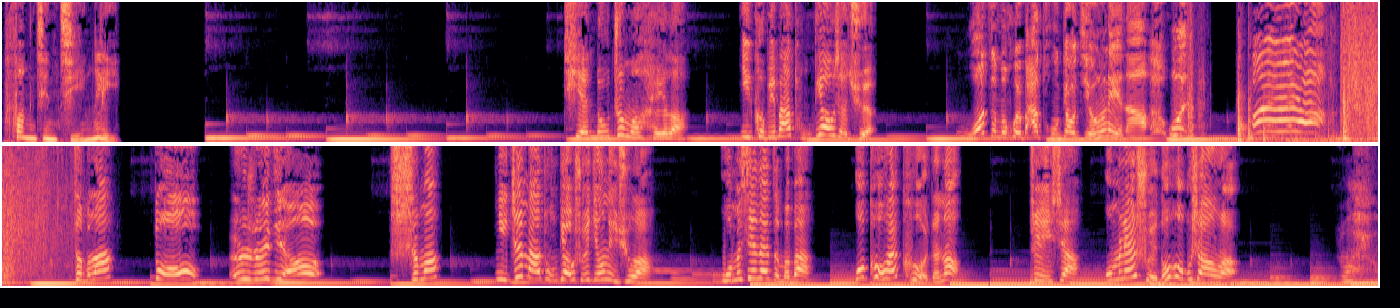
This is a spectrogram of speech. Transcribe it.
放进井里。天都这么黑了，你可别把桶掉下去！我怎么会把桶掉井里呢？我，哎呀！怎么了？桶，水井。什么？你真把桶掉水井里去了？我们现在怎么办？我口还渴着呢。这一下我们连水都喝不上了。哎呦，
